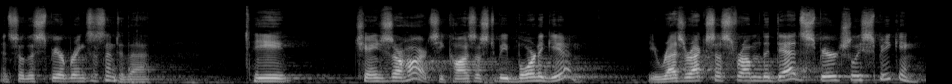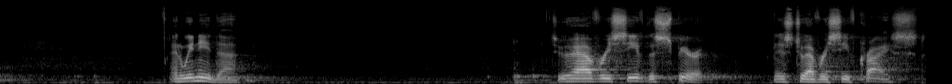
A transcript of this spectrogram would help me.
And so the Spirit brings us into that. He changes our hearts, He causes us to be born again, He resurrects us from the dead, spiritually speaking. And we need that. To have received the Spirit is to have received Christ.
